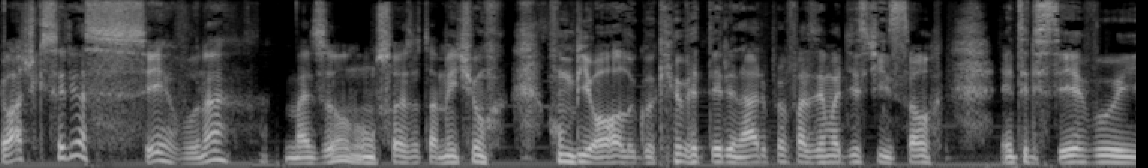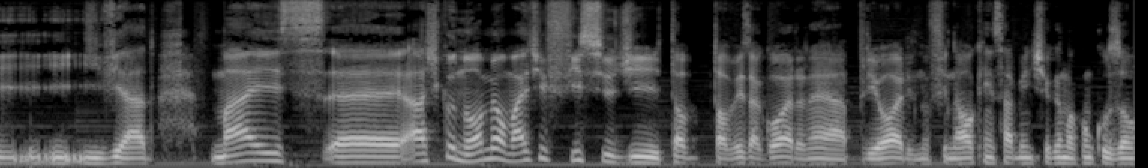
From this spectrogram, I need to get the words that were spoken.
Eu acho que seria cervo, né? Mas eu não sou exatamente um, um biólogo aqui, um veterinário, para fazer uma distinção entre cervo e, e- e viado. Mas é, acho que o nome é o mais difícil de. tal- talvez agora, né? A priori, no final, quem sabe a gente chega numa conclusão.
